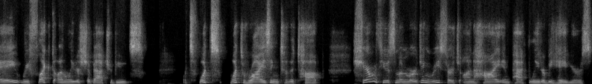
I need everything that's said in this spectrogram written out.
A, reflect on leadership attributes. What's, what's, what's rising to the top? share with you some emerging research on high impact leader behaviors,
